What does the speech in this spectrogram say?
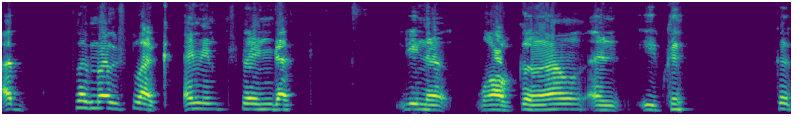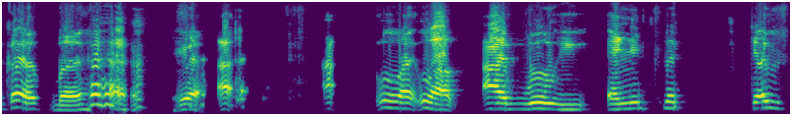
I promote like anything that you know walk around and you could cook up, but yeah, I, I like well, I will eat anything. There's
